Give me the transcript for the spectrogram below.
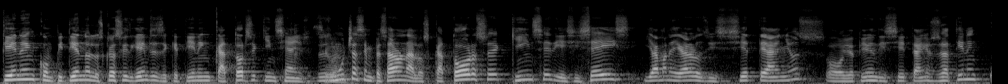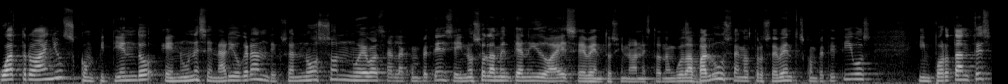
tienen compitiendo en los CrossFit Games desde que tienen 14, 15 años. Entonces muchas empezaron a los 14, 15, 16, ya van a llegar a los 17 años, o ya tienen 17 años, o sea, tienen 4 años compitiendo en un escenario grande. O sea, no son nuevas a la competencia y no solamente han ido a ese evento, sino han estado en Guadalajara, en otros eventos competitivos importantes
